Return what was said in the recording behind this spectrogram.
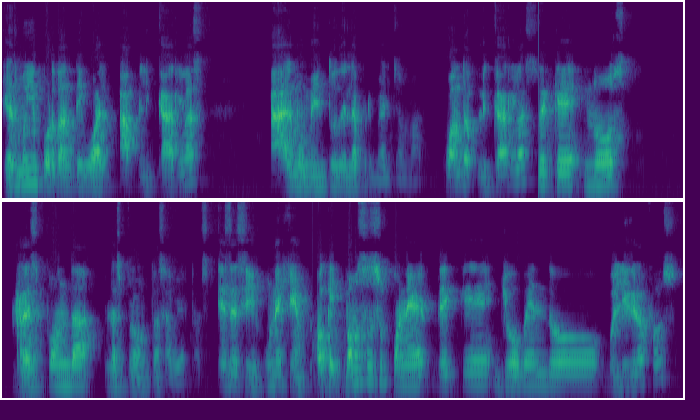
Es muy importante igual aplicarlas al momento de la primera llamada. ¿Cuándo aplicarlas? De que nos responda las preguntas abiertas. Es decir, un ejemplo. Ok, vamos a suponer de que yo vendo bolígrafos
